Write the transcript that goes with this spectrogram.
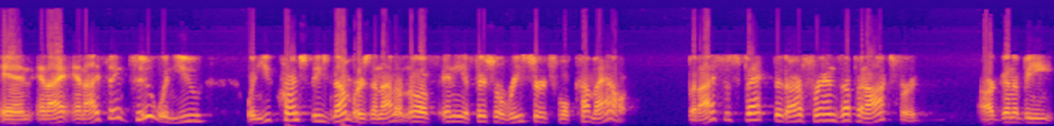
And and I and I think too when you when you crunch these numbers, and I don't know if any official research will come out, but I suspect that our friends up in Oxford are going to be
